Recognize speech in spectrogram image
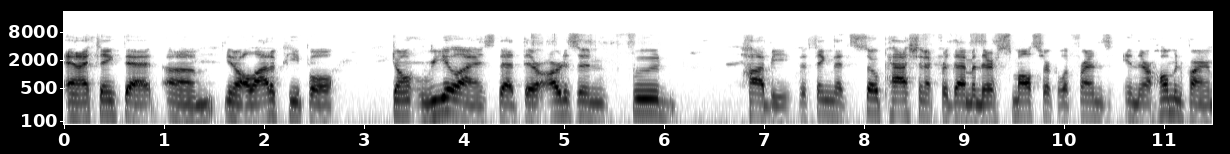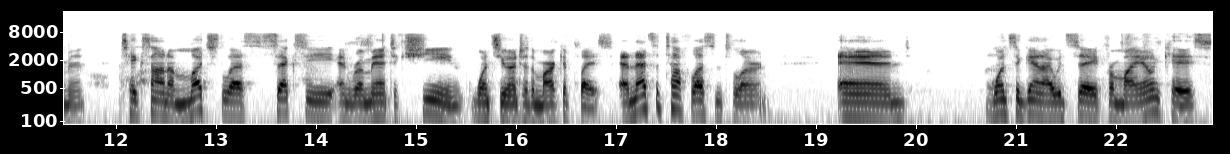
And I think that um, you know a lot of people don't realize that their artisan food hobby, the thing that's so passionate for them and their small circle of friends in their home environment, takes on a much less sexy and romantic sheen once you enter the marketplace. And that's a tough lesson to learn. And once again, I would say from my own case,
